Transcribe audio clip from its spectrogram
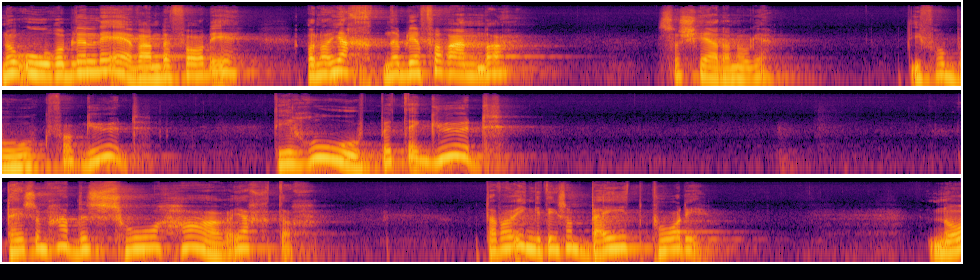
når ordet blir levende for dem, og når hjertene blir forandra så skjer det noe. De får bok for Gud. De roper til Gud. De som hadde så harde hjerter. Det var jo ingenting som beit på dem. Nå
